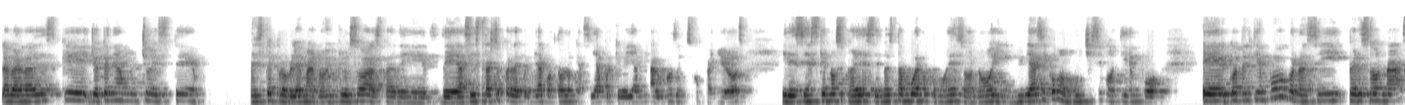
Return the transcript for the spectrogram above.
la verdad es que yo tenía mucho este, este problema, ¿no? Incluso hasta de, de así estar súper deprimida con todo lo que hacía porque veía a algunos de mis compañeros y decía, es que no se parece, no es tan bueno como eso, ¿no? Y vivía así como muchísimo tiempo. Eh, con el tiempo conocí personas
